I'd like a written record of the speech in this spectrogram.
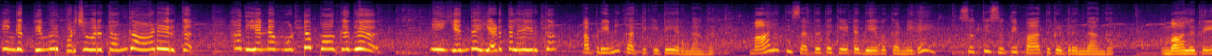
இங்க திமிர் பிடிச்ச ஒரு தங்க ஆடு இருக்கு. அது என்ன முட்டை பாக்குது நீ எந்த இடத்துல இருக்க? அப்படின்னு கத்திக்கிட்டே இருந்தாங்க. மாலதி சத்தத்தை கேட்ட தேவகன்னிகை சுத்தி சுத்தி பாத்துக்கிட்டு இருந்தாங்க. மாலதி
